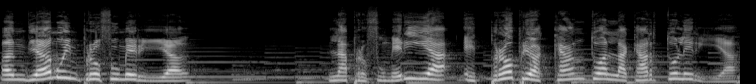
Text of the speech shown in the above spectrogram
Andiamo in profumeria. La profumeria è proprio accanto alla cartoleria.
